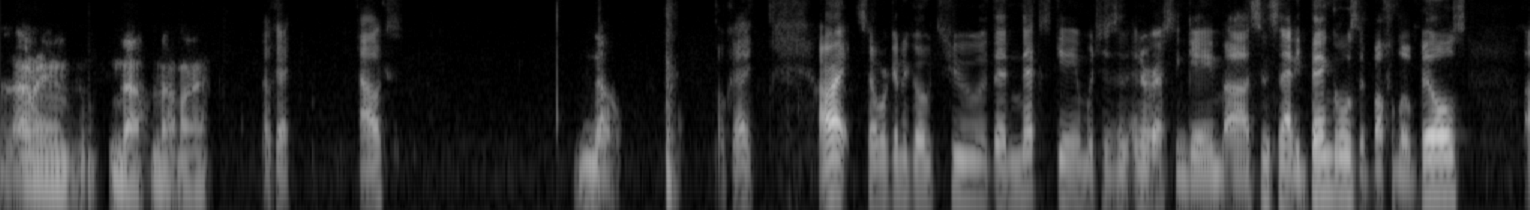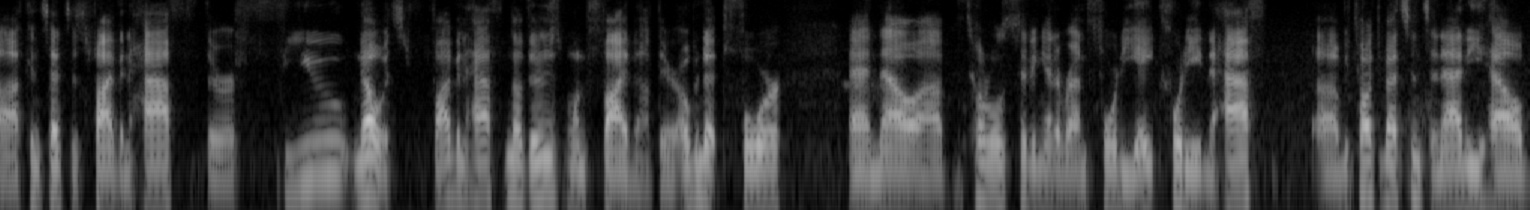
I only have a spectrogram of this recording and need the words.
I mean, no, not mine. Okay. Alex? No. Okay. All right. So we're going to go to the next game, which is an interesting game. Uh, Cincinnati Bengals at Buffalo Bills. Uh, consensus five and a half. There are a few. No, it's five and a half. No, there is one five out there. Opened at four. And now uh, the total is sitting at around 48, 48 and a half. Uh, we talked about Cincinnati, how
